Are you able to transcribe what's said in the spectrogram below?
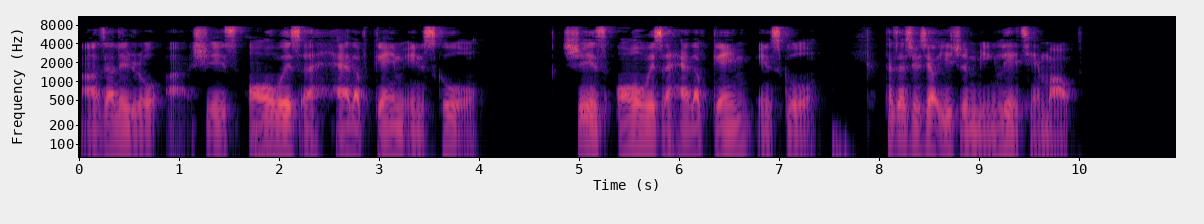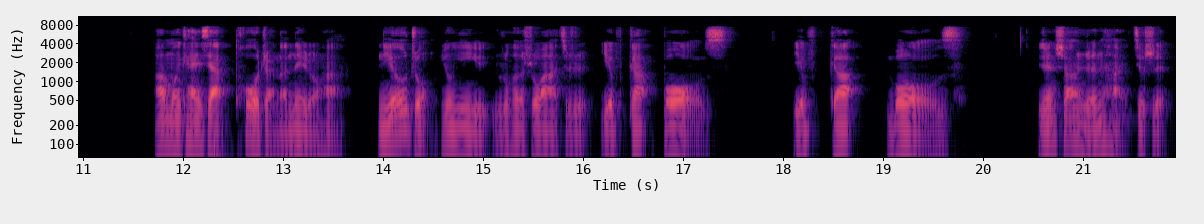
啊，再例如啊，She is always ahead of game in school. She is always ahead of game in school. 她在学校一直名列前茅。 好，我们看一下拓展的内容哈。牛种用英语如何说啊？就是 You've got balls. You've got balls. 人山人海就是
